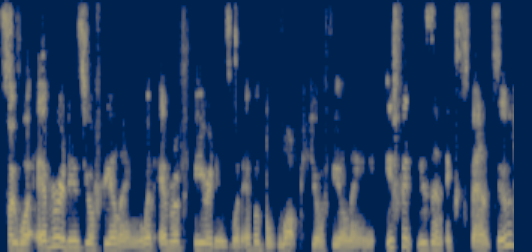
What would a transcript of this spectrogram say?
So, whatever it is you're feeling, whatever fear it is, whatever block you're feeling, if it isn't expansive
